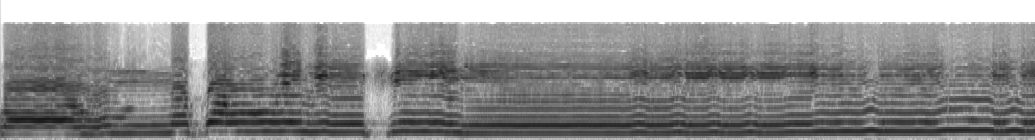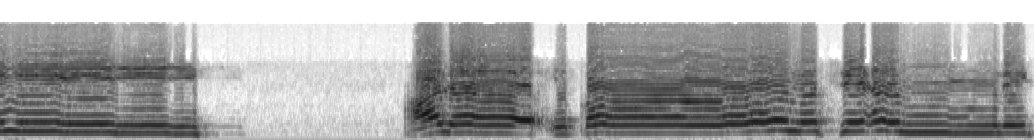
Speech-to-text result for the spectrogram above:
اللهم قوني فيه على إقامة أمرك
